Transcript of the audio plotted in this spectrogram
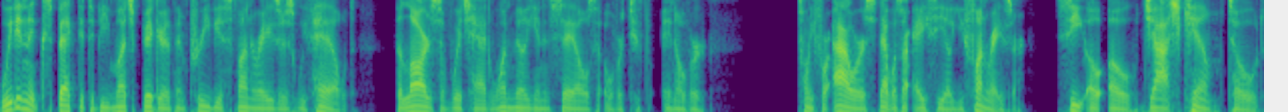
We didn't expect it to be much bigger than previous fundraisers we've held, the largest of which had 1 million in sales over two, in over 24 hours. That was our ACLU fundraiser. COO Josh Kim told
